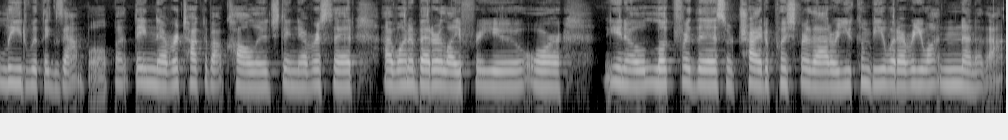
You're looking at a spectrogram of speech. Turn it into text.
lead with example. But they never talked about college. They never said i want a better life for you or you know look for this or try to push for that or you can be whatever you want. None of that.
